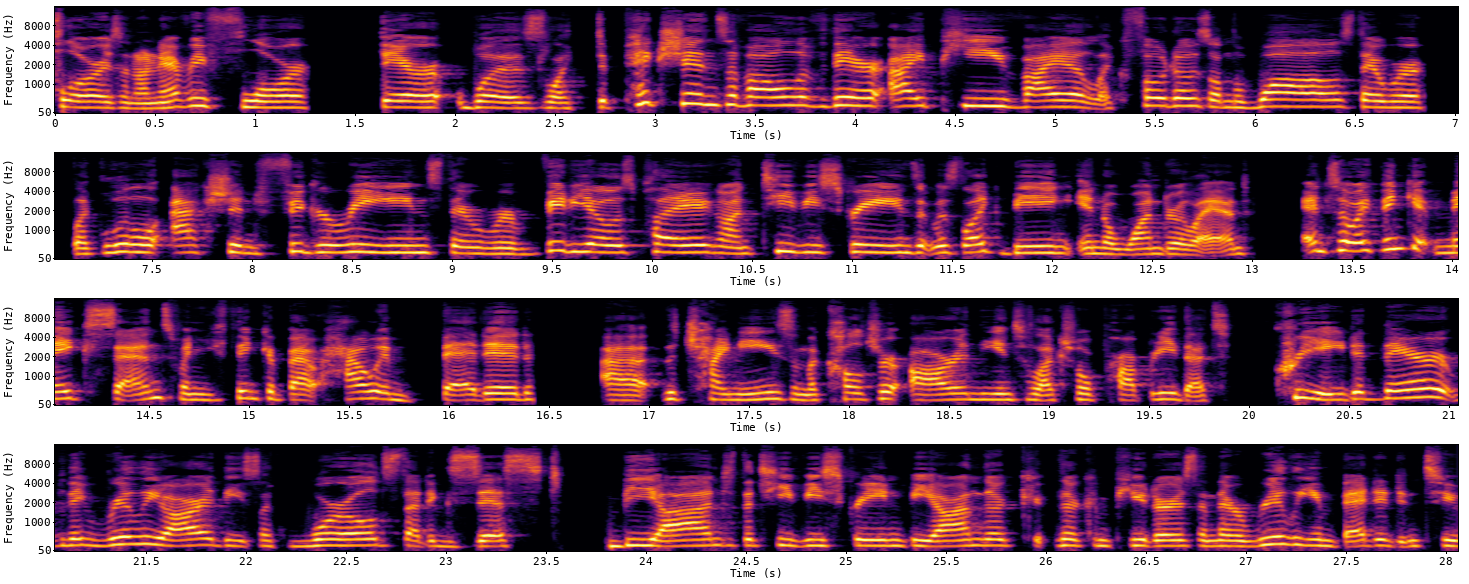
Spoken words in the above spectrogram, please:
floors. And on every floor, there was like depictions of all of their IP via like photos on the walls. There were like little action figurines. There were videos playing on TV screens. It was like being in a wonderland. And so I think it makes sense when you think about how embedded uh, the Chinese and the culture are in the intellectual property that's created there. They really are these like worlds that exist beyond the TV screen, beyond their their computers, and they're really embedded into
